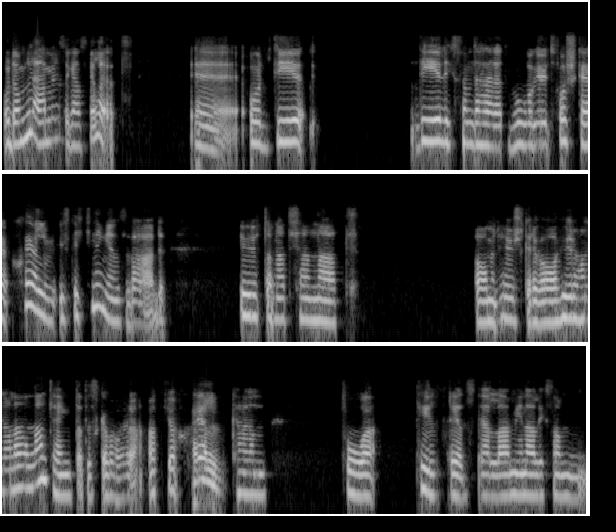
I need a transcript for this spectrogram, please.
Och de lär man sig ganska lätt. Eh, och det det är liksom det här att våga utforska själv i stickningens värld utan att känna att ja men hur ska det vara, hur har någon annan tänkt att det ska vara? Att jag själv kan få tillfredsställa mina liksom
